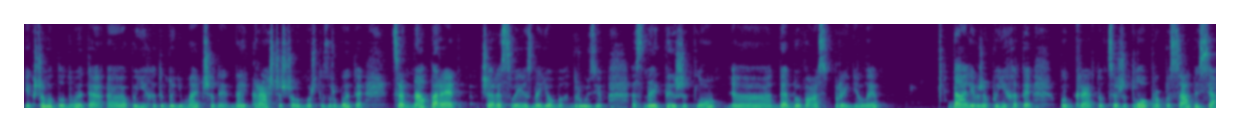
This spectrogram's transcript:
якщо ви плануєте е, поїхати до Німеччини, найкраще, що ви можете зробити, це наперед через своїх знайомих, друзів знайти житло, е, де би вас прийняли. Далі вже поїхати конкретно в це житло, прописатися,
